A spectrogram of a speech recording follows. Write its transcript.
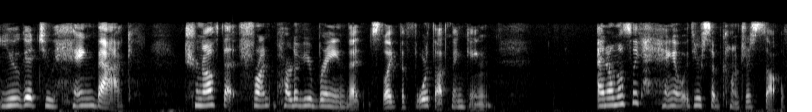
you get to hang back, turn off that front part of your brain that's like the forethought thinking, and almost like hang out with your subconscious self,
